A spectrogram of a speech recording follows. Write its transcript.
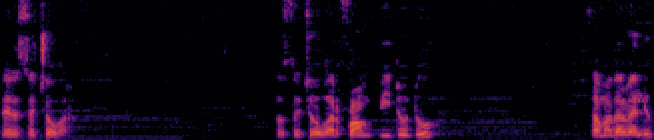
There is a switch over. So switch over from P2 to some other value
